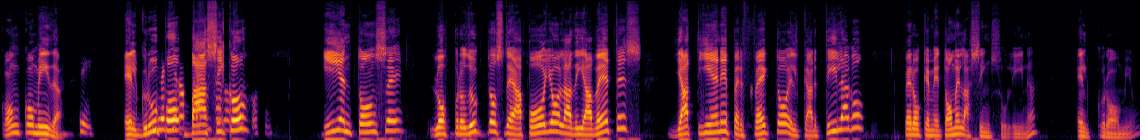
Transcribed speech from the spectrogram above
Con comida. sí. El grupo básico y entonces los productos de apoyo a la diabetes ya tiene perfecto el cartílago, pero que me tome la insulina, el cromio,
